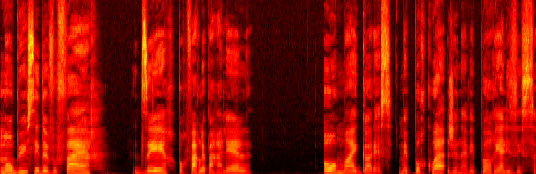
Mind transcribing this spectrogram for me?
mon but, c'est de vous faire dire, pour faire le parallèle, Oh my goddess, mais pourquoi je n'avais pas réalisé ça?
